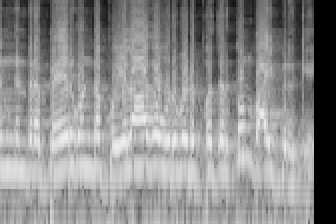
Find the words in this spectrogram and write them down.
என்கின்ற பெயர் கொண்ட புயலாக உருவெடுப்பதற்கும் வாய்ப்பிருக்கு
